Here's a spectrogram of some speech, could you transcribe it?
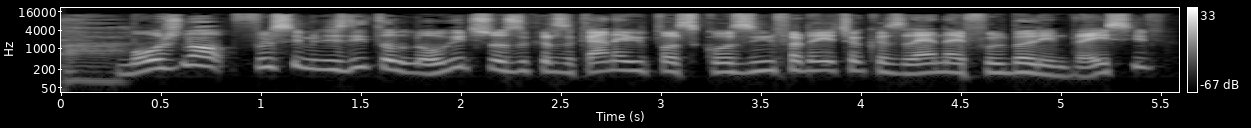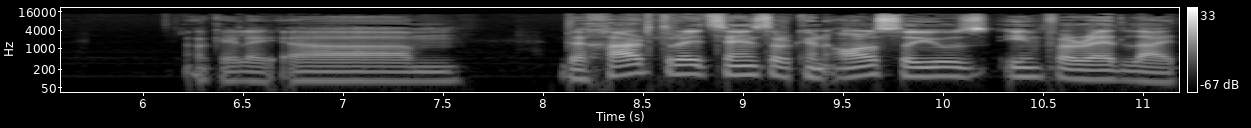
Ah, možno, ful se mi ne zdi to logično, zakaj ne bi pa skozi infrardečo, ker zelena je full bolj invasive. Okay, lej, um, The heart rate sensor can also use infrared light.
